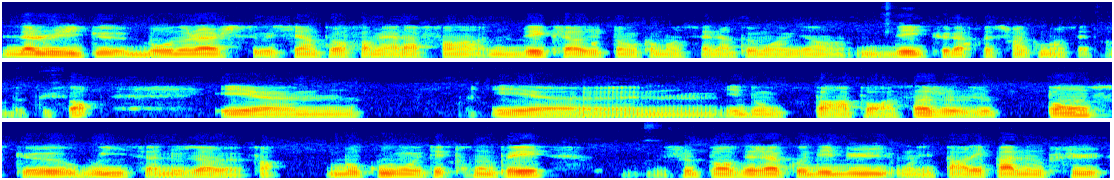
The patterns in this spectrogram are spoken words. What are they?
La logique que Bruno Lage s'est aussi un peu enfermé à la fin, dès que l'air du temps commençait à aller un peu moins bien, dès que la pression a commencé à être un peu plus forte. Et, euh, et, euh, et donc, par rapport à ça, je, je, pense que oui, ça nous a. Enfin, beaucoup ont été trompés. Je pense déjà qu'au début, on ne parlait pas non plus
